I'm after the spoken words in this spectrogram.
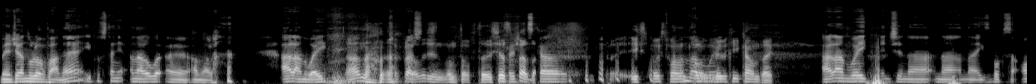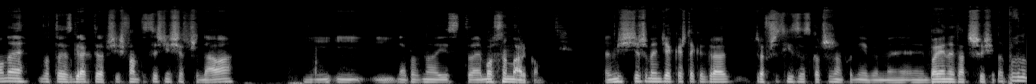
będzie anulowane i powstanie anal, anal, Alan Wake. A, no, Przepraszam. No to wtedy się sprzeda. Xbox One to wielki comeback. Alan Wake będzie na, na, na Xboxa One, bo to jest gra, która przecież fantastycznie się sprzedała i, i, i na pewno jest mocną marką. Myślicie, że będzie jakaś taka gra, która wszystkich zaskoczy, że na przykład, nie wiem, e, Bayonetta 3 się... Na pewno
